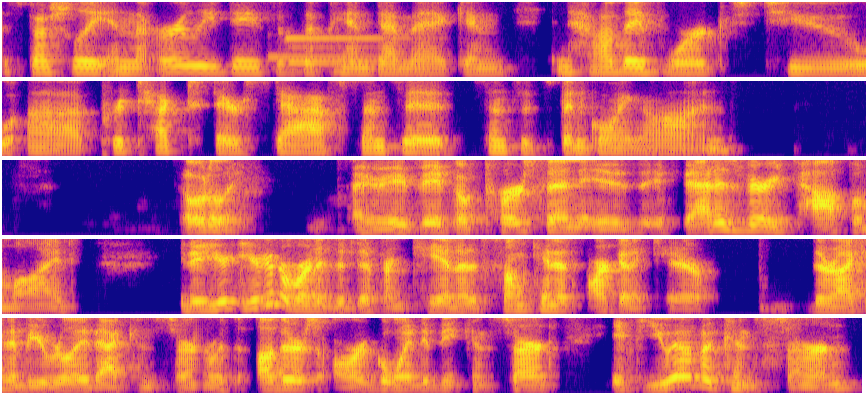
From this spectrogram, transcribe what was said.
especially in the early days of the pandemic, and and how they've worked to uh, protect their staff since it since it's been going on. Totally. If, if a person is if that is very top of mind you know, you're, you're going to run into different candidates. Some candidates aren't going to care. They're not going to be really that concerned with. Others are going to be concerned. If you have a concern,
